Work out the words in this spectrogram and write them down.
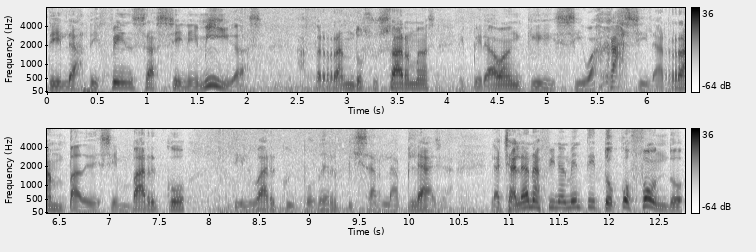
de las defensas enemigas. Aferrando sus armas, esperaban que se bajase la rampa de desembarco del barco y poder pisar la playa. La chalana finalmente tocó fondo,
